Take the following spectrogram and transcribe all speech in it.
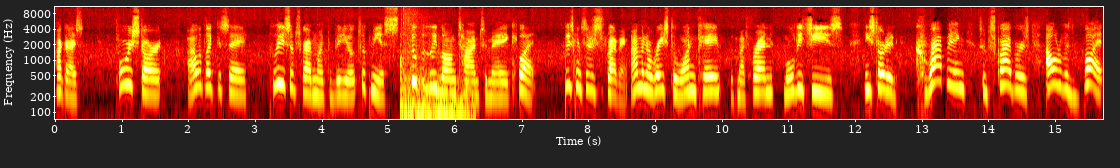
Hi guys, before we start, I would like to say, please subscribe and like the video. It took me a stupidly long time to make, but please consider subscribing. I'm in a race to 1k with my friend, Moldy Cheese. He started crapping subscribers out of his butt,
